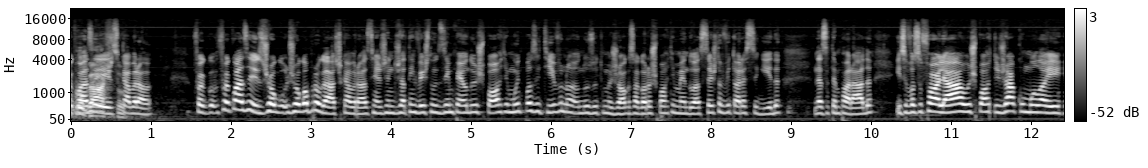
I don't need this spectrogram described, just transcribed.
Foi pro quase gasto. isso, Cabral. Foi, foi quase isso. Jogou, jogou pro gasto, Cabral. Assim, a gente já tem visto um desempenho do esporte muito positivo no, nos últimos jogos. Agora o esporte emendou a sexta vitória seguida nessa temporada. E se você for olhar, o esporte já acumula aí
